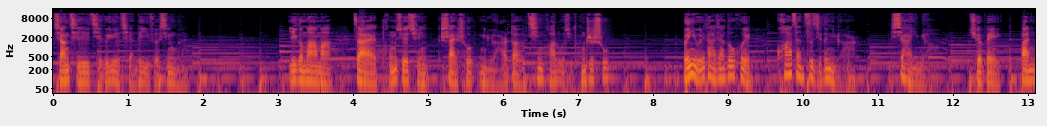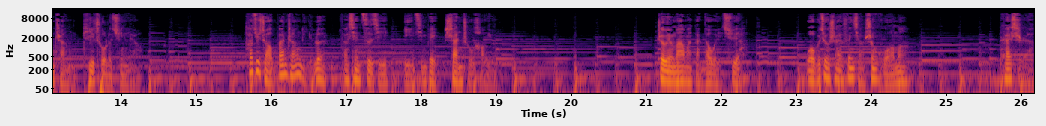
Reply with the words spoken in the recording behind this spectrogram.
想起几个月前的一则新闻，一个妈妈在同学群晒出女儿的清华录取通知书，本以为大家都会夸赞自己的女儿，下一秒。却被班长踢出了群聊。她去找班长理论，发现自己已经被删除好友。这位妈妈感到委屈啊！我不就是爱分享生活吗？开始啊，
